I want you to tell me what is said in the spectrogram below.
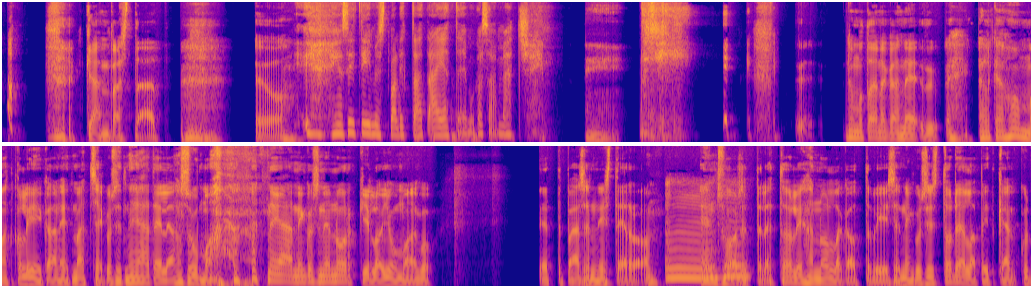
kämpästä, että joo. Ja sitten ihmiset valittaa, että äijät ei muka saa matcheja. Niin. No mutta ainakaan ne, älkää hommatko liikaa niitä matcheja, kun sitten ne jää teille asumaan. ne jää niin kuin sinne nurkkiin lojumaan, kun ette pääse niistä eroon. Mm-hmm. En suosittele. Tuo oli ihan 0 kautta 5. Ja niin kuin siis todella pitkään, kun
